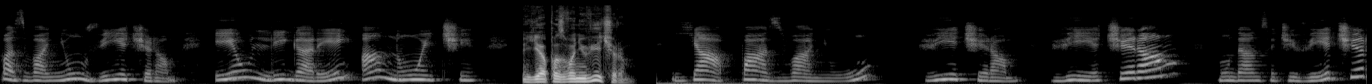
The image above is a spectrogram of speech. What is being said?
позвоню вечером. Eu ligarei à noite. Я позвоню вечером. Я позвоню вечером. Вечером, mudança de вечер,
